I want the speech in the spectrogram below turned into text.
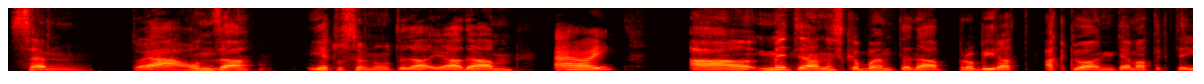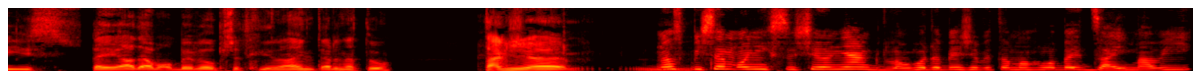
Jsem to já, Honza, je tu se mnou teda i Adam. Ahoj. A my teda dneska budeme teda probírat aktuální témata, který tady Adam objevil před chvíli na internetu. Takže... No spíš jsem o nich slyšel nějak dlouhodobě, že by to mohlo být zajímavý.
